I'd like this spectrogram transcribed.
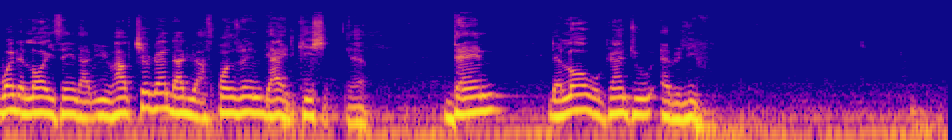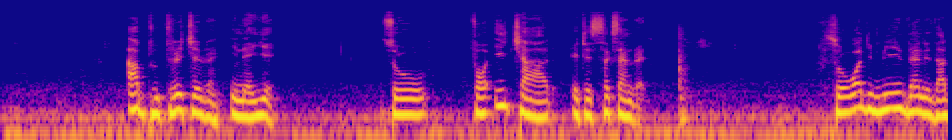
what the law is saying that you have children that you are sponsoring their education, Yeah. then the law will grant you a relief. Up to three children in a year. So for each child, it is 600. So what it means then is that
